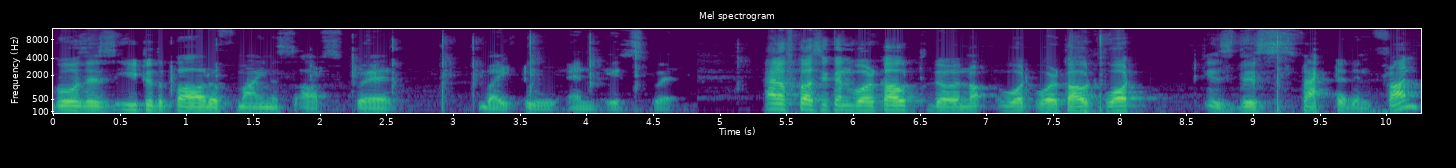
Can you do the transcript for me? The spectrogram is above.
goes as e to the power of minus r square by 2 n a square. And of course, you can work out the what work out what is this factor in front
